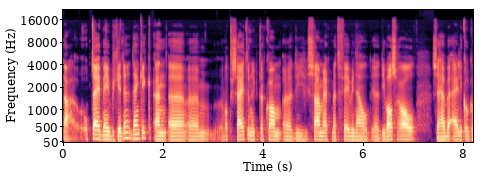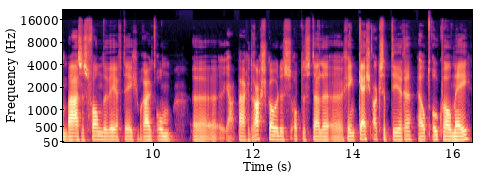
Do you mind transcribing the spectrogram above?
Nou, op tijd mee beginnen, denk ik. En uh, um, wat ik zei toen ik er kwam, uh, die samenwerking met VBNL, uh, die was er al. Ze hebben eigenlijk ook een basis van de WFT gebruikt om ja, een paar gedragscodes op te stellen. geen cash accepteren helpt ook wel mee.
